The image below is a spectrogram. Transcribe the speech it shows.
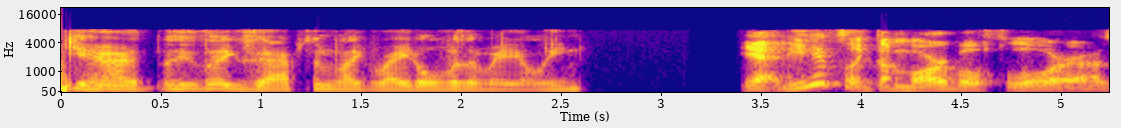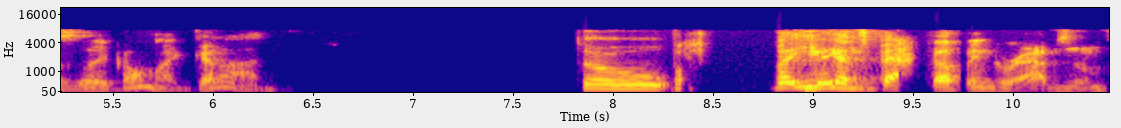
yeah, he like zaps him like right over the railing. Yeah, and he hits like the marble floor. I was like, "Oh my god!" So But he They- gets back up and grabs him.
